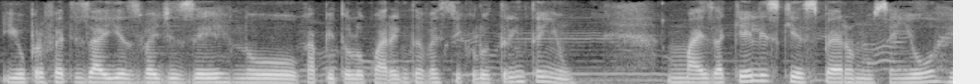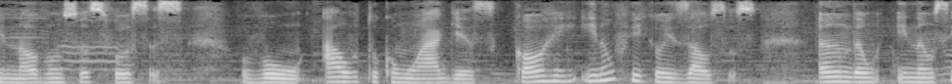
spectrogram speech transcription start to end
E o profeta Isaías vai dizer no capítulo 40, versículo 31: mas aqueles que esperam no Senhor renovam suas forças, voam alto como águias, correm e não ficam exaustos, andam e não se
